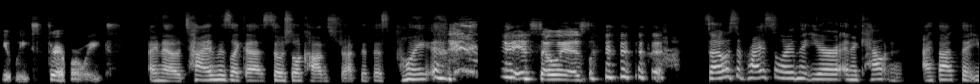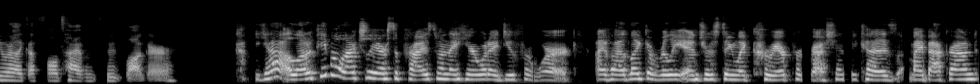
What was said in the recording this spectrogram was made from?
few weeks, three or four weeks. I know time is like a social construct at this point. it so is. so I was surprised to learn that you're an accountant. I thought that you were like a full time food blogger. Yeah, a lot of people actually are surprised when they hear what I do for work. I've had like a really interesting like career progression because my background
